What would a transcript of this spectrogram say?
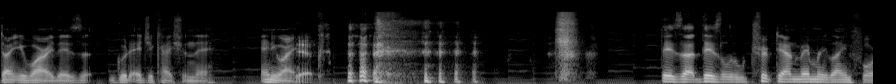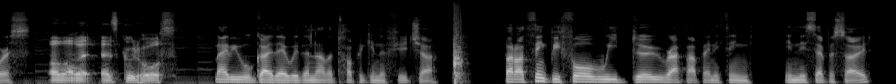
don't you worry. There's a good education there. Anyway, Yeah. there's a there's a little trip down memory lane for us. I love it. That's good horse. Maybe we'll go there with another topic in the future. But I think before we do wrap up anything in this episode,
